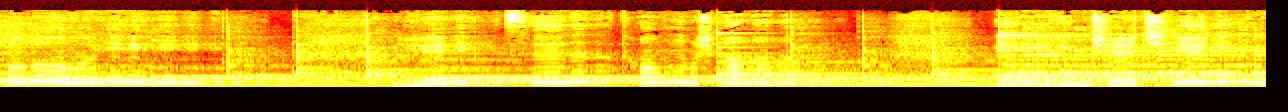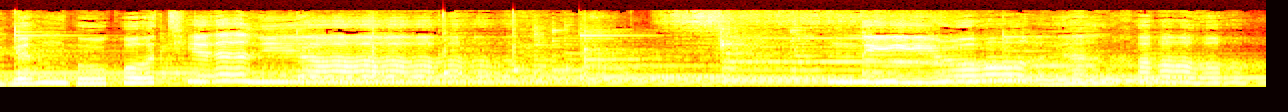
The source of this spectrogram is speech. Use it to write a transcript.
无义，与子同裳。一林之计，远不过天涯。你若安好。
